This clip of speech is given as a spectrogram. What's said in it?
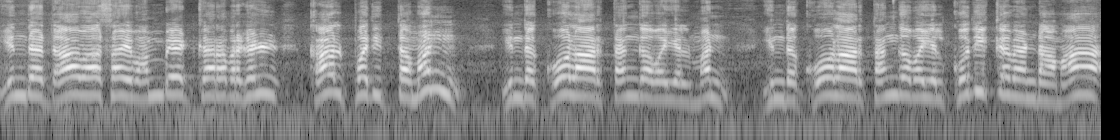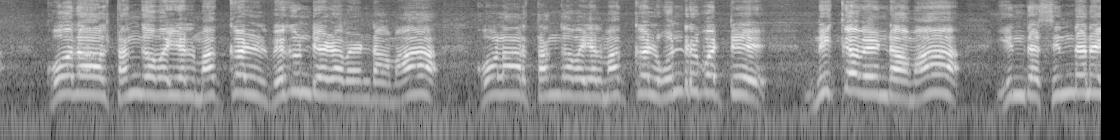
இந்த தாவா சாஹிப் அம்பேத்கர் அவர்கள் கால் பதித்த மண் இந்த கோலார் தங்க வயல் மண். இந்த கோலார் தங்க வயல் கொதிக்க வேண்டாமா? கோலார் தங்க வயல் மக்கள் வெகுண்டெழ வேண்டாமா? கோலார் தங்க வயல் மக்கள் ஒன்றுபட்டு நிற்க வேண்டாமா? இந்த சிந்தனை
